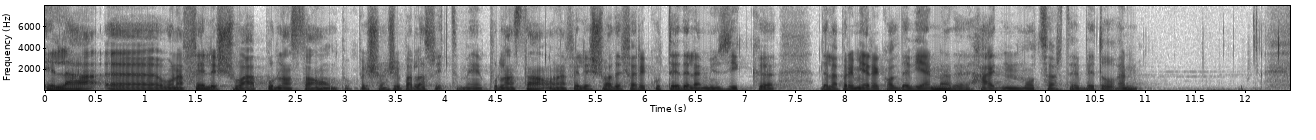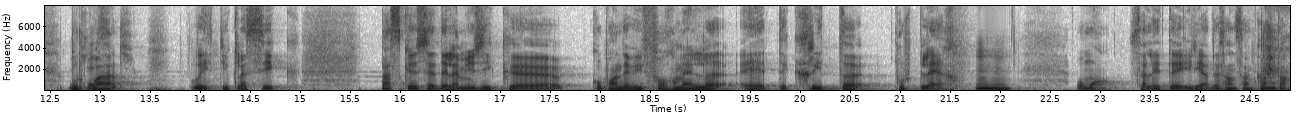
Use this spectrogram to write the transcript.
et là, euh, on a fait le choix, pour l'instant, on peut, on peut changer par la suite, mais pour l'instant, on a fait le choix de faire écouter de la musique de la première école de Vienne, de Haydn, Mozart et Beethoven. Classiques. Oui, du classique. Parce que c'est de la musique euh, qu'au point de vue formel est écrite pour plaire. Mhm. Au moins, ça l'était il y a 250 ans.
